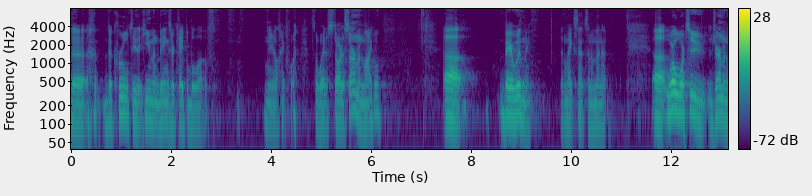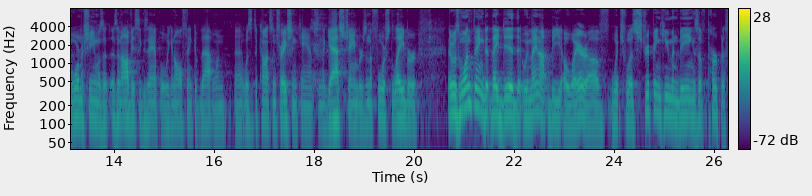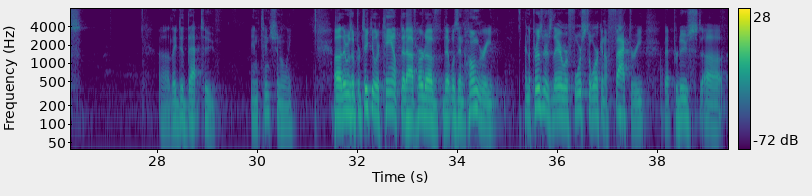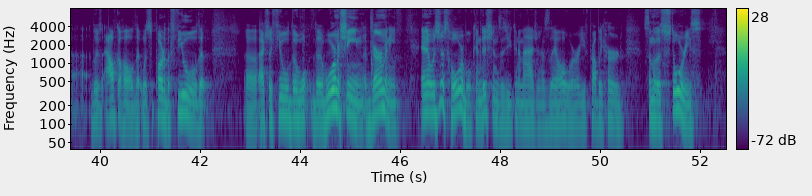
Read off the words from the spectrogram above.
the, the cruelty that human beings are capable of. And you're like, what? It's a way to start a sermon, Michael. Uh, bear with me, it'll make sense in a minute. Uh, World War II, the German war machine was, a, is an obvious example. We can all think of that one. Uh, it was the concentration camps and the gas chambers and the forced labor. There was one thing that they did that we may not be aware of, which was stripping human beings of purpose. Uh, they did that too, intentionally. Uh, there was a particular camp that I've heard of that was in Hungary, and the prisoners there were forced to work in a factory that produced uh, I believe, alcohol that was part of the fuel that uh, actually fueled the, the war machine of Germany. And it was just horrible conditions, as you can imagine, as they all were. You've probably heard some of those stories.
